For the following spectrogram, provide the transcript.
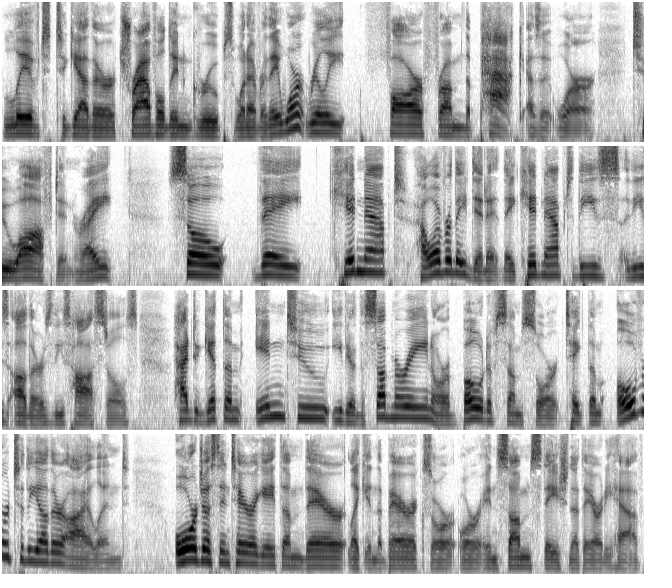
lived together, traveled in groups, whatever. They weren't really far from the pack, as it were, too often, right? So they kidnapped however they did it they kidnapped these these others these hostiles had to get them into either the submarine or a boat of some sort take them over to the other island or just interrogate them there like in the barracks or or in some station that they already have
